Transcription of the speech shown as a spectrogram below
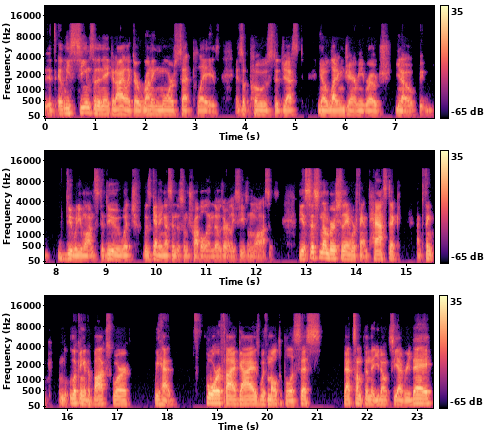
It at least seems to the naked eye like they're running more set plays as opposed to just you know letting Jeremy Roach you know do what he wants to do, which was getting us into some trouble in those early season losses. The assist numbers today were fantastic. I think looking at the box score, we had four or five guys with multiple assists. That's something that you don't see every day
